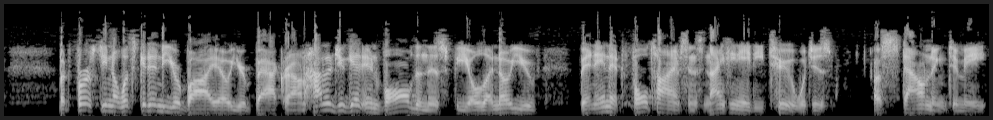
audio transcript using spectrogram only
But first, you know, let's get into your bio, your background. How did you get involved in this field? I know you've been in it full time since 1982, which is astounding to me.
